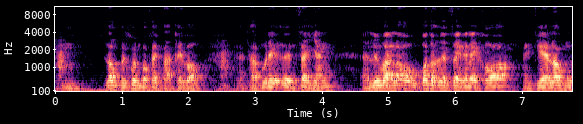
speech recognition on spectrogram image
ค่ะ อืมเราเป็นคนบ่ใครปากใครเว้าค่ะ อ่าถ้าผู้ใดเอิ้นใส่หยังอ่าหรือว่าเราบ่ต้องเอิ้นใส่ก็ได้ขอให้แค่เราฮู้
